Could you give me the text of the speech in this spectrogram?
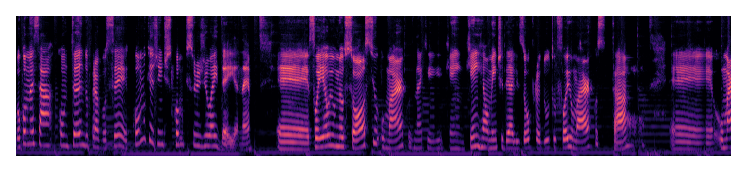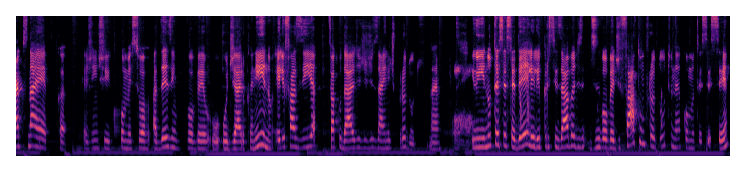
Vou começar contando para você como que a gente, como que surgiu a ideia, né? É, foi eu e o meu sócio, o Marcos, né? Que quem, quem realmente idealizou o produto foi o Marcos, tá? É, o Marcos, na época que a gente começou a desenvolver o, o Diário Canino, ele fazia faculdade de design de produtos, né? E, no TCC dele, ele precisava de desenvolver de fato um produto, né, como o TCC,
